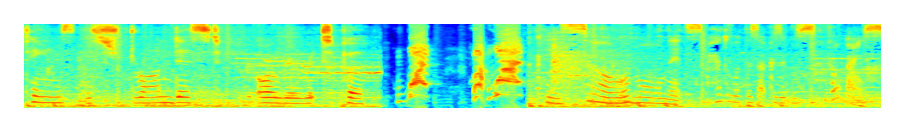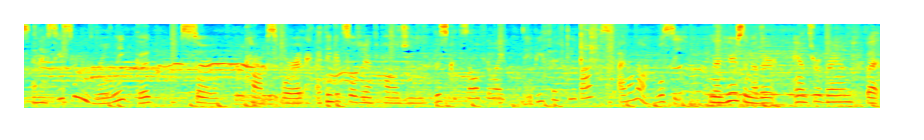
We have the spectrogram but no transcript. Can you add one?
tames the strongest or What? Okay, so mole knits. I had to look this up because it was felt nice. And I see some really good sold comps for it. I think it's sold in Anthropologie. This could sell for like maybe 50 bucks. I don't know. We'll see. And then here's another Anthro brand, but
